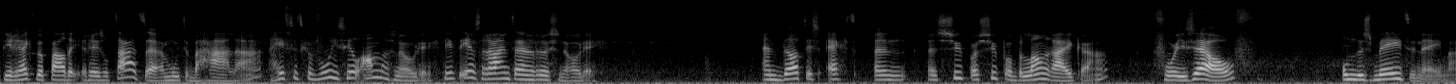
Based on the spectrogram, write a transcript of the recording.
direct bepaalde resultaten moeten behalen, heeft het gevoel iets heel anders nodig. Het heeft eerst ruimte en rust nodig. En dat is echt een, een super, super belangrijke voor jezelf om dus mee te nemen.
